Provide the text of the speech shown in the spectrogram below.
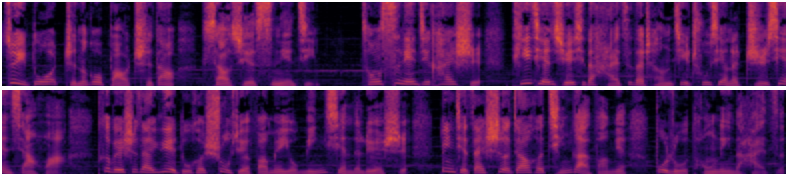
最多只能够保持到小学四年级。从四年级开始，提前学习的孩子的成绩出现了直线下滑，特别是在阅读和数学方面有明显的劣势，并且在社交和情感方面不如同龄的孩子。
